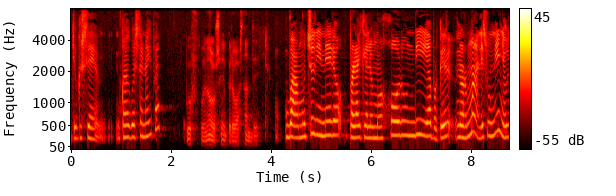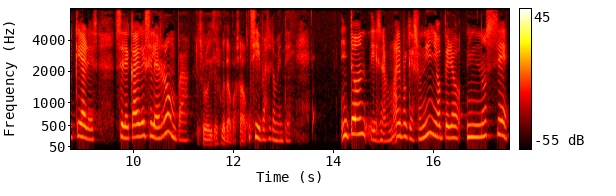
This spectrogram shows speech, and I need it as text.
yo qué sé, ¿cuánto cuesta un iPad? Uf, pues no lo sé, pero bastante. Va, mucho dinero para que a lo mejor un día, porque es normal, es un niño, ¿qué quieres? Se le caiga y se le rompa. Eso lo dices porque te ha pasado. Sí, básicamente. Entonces, es normal porque es un niño, pero no sé,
